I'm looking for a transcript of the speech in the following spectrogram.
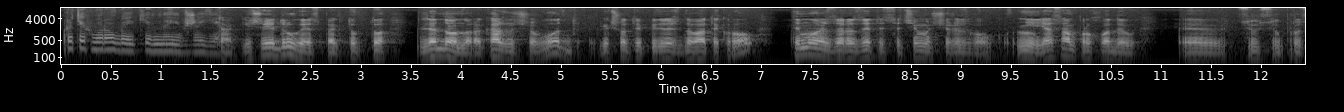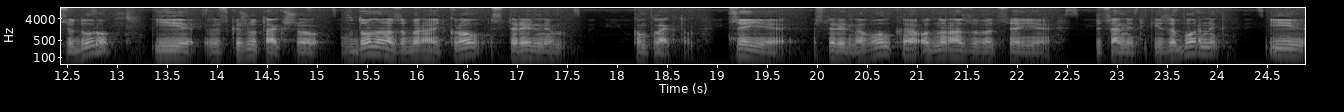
про ті хвороби, які в неї вже є. Так, і ще є другий аспект. Тобто для донора кажуть, що от, якщо ти підеш здавати кров, ти можеш заразитися чимось через голку. Ні, я сам проходив е, цю всю процедуру і е, скажу так, що в донора забирають кров стерильним комплектом. Це є стерильна голка одноразова, це є спеціальний такий заборник. І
